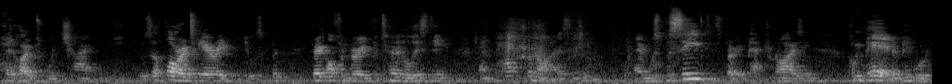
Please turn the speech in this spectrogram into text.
had hoped would change. It was authoritarian, it was very often very paternalistic and patronising, and was perceived as very patronising, compared, and people would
